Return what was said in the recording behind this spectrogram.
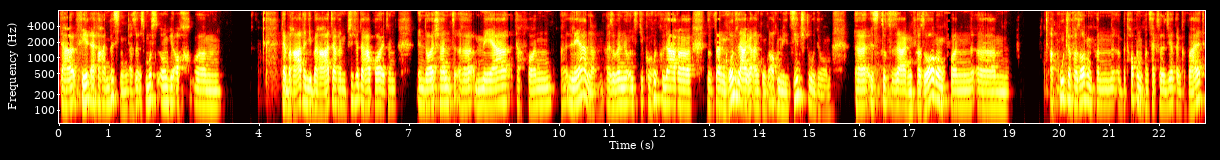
da fehlt einfach ein Wissen. Also es muss irgendwie auch ähm, der Berater, die Beraterin, Psychotherapeutin in Deutschland äh, mehr davon äh, lernen. Also wenn wir uns die curriculare sozusagen Grundlage angucken, auch im Medizinstudium, äh, ist sozusagen Versorgung von ähm, akute Versorgung von äh, Betroffenen von sexualisierter Gewalt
